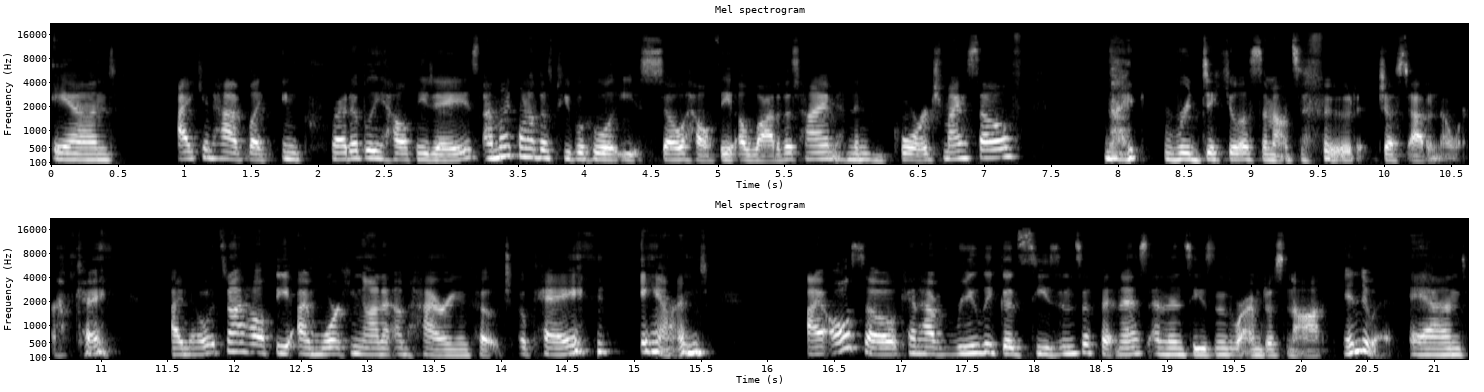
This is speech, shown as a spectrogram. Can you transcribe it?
And I can have like incredibly healthy days. I'm like one of those people who will eat so healthy a lot of the time and then gorge myself like ridiculous amounts of food just out of nowhere. Okay. I know it's not healthy. I'm working on it. I'm hiring a coach. Okay. and I also can have really good seasons of fitness and then seasons where I'm just not into it. And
